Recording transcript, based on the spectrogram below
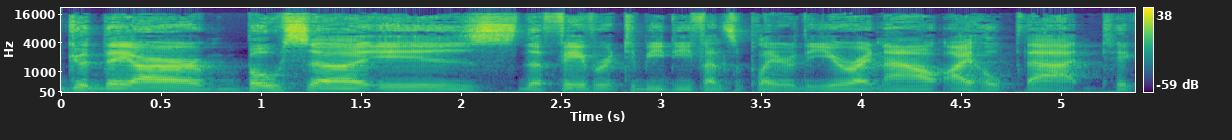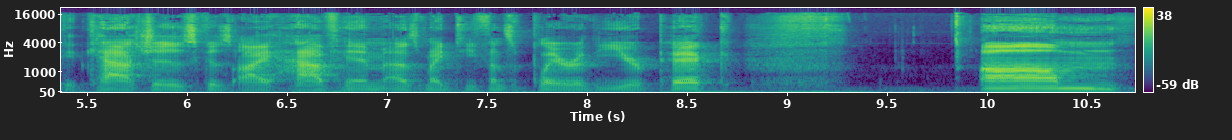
good they are. Bosa is the favorite to be defensive player of the year right now. I hope that ticket cashes because I have him as my defensive player of the year pick. Um,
